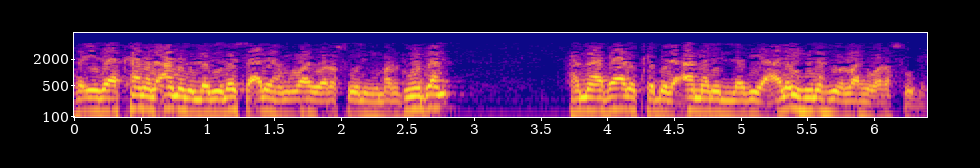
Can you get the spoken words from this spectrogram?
فإذا كان العمل الذي ليس عليه أمر الله ورسوله مردودا فما بالك بالعمل الذي عليه نهي الله ورسوله؟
